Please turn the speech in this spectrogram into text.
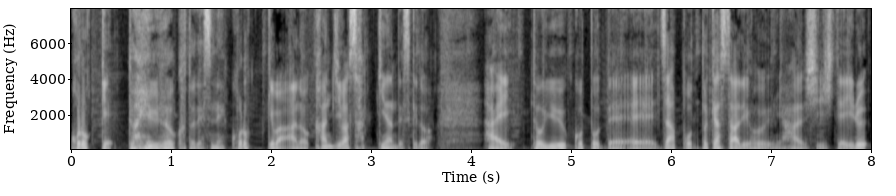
コロッケ ということですね。コロッケは、あの、漢字は殺気なんですけど。はい。ということで、えー、ザ・ポッドキャスターというふうに配信している、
